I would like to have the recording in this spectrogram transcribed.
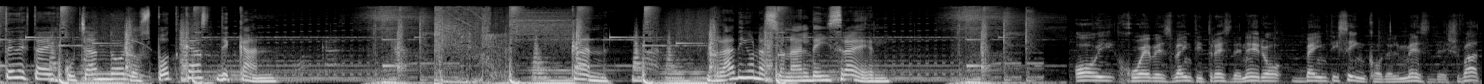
Usted está escuchando los podcasts de CAN. CAN, Radio Nacional de Israel. Hoy, jueves 23 de enero, 25 del mes de Shvat,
